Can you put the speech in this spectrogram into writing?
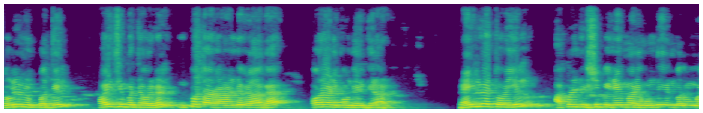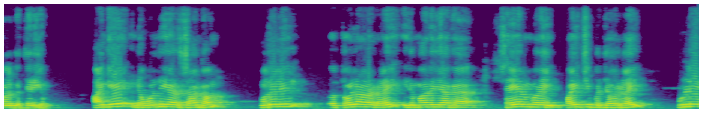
தொழில்நுட்பத்தில் பயிற்சி பெற்றவர்கள் முப்பத்தாறு ஆண்டுகளாக போராடி கொண்டிருக்கிறார்கள். ரயில்வே துறையில் அப்ரெண்டிஸ்ஷிப் இதே மாதிரி உண்டு என்பது உங்களுக்கு தெரியும். அங்கே இந்த ஒன்றிய அரசாங்கம் முதலில் தொழிலாளர்களை இது மாதிரியாக செயல்முறை பயிற்சி பெற்றவர்களை உள்ளே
